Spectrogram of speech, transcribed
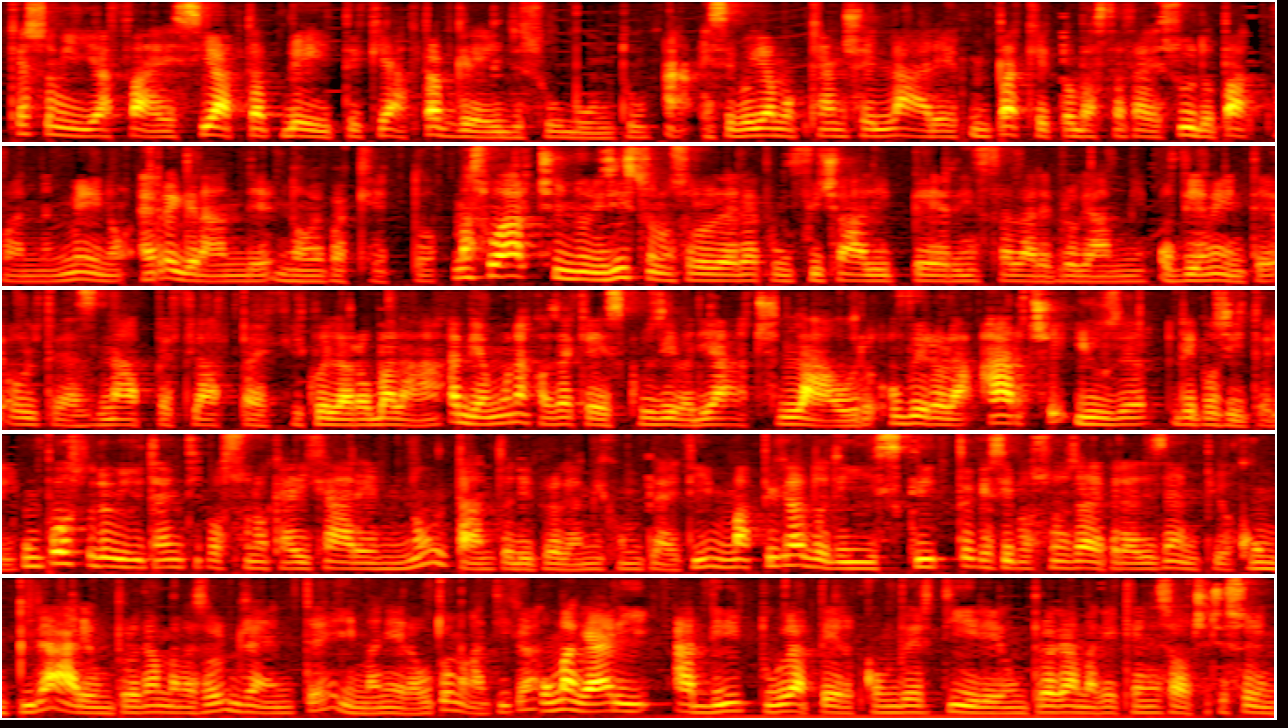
che assomiglia a fare sia apt update che apt upgrade su Ubuntu. Ah, e se vogliamo cancellare un pacchetto basta fare sudo pacman r grande nome pacchetto. Ma su Arch non esistono solo le rep ufficiali per installare programmi. Ovviamente, oltre a Snap e Flatpak e quella roba là, abbiamo una cosa che è esclusiva di Arch, l'AUR, ovvero la Arch User Repository. Un posto dove gli utenti possono caricare non tanto dei programmi completi, ma più che altro degli script che si possono usare per ad esempio compilare un programma da sorgente in maniera automatica o magari addirittura per convertire convertire un programma che, che ne so, c'è solo in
